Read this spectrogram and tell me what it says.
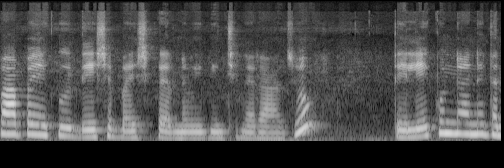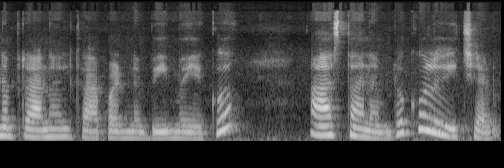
పాపయ్యకు దేశ బహిష్కరణ విధించిన రాజు తెలియకుండానే తన ప్రాణాలు కాపాడిన భీమయ్యకు ఆ స్థానంలో కొలువిచ్చాడు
